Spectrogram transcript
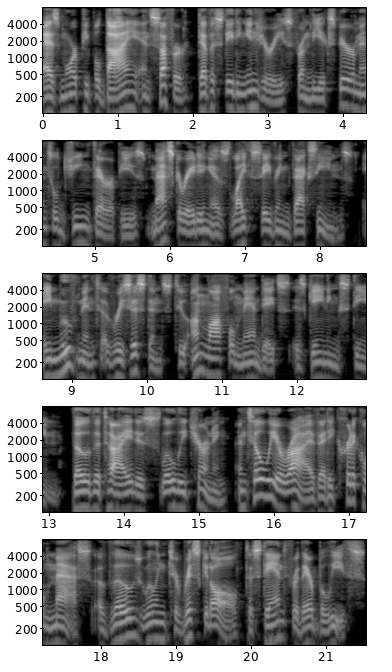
As more people die and suffer devastating injuries from the experimental gene therapies masquerading as life saving vaccines, a movement of resistance to unlawful mandates is gaining steam, though the tide is slowly churning, until we arrive at a critical mass of those willing to risk it all to stand for their beliefs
